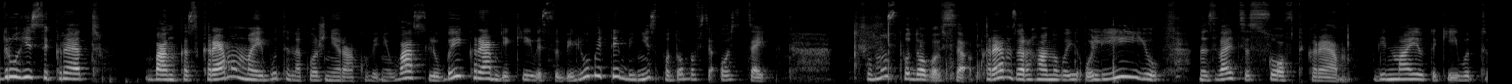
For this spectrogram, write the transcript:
Другий секрет. Банка з кремом має бути на кожній раковині. У вас будь-який крем, який ви собі любите, мені сподобався ось цей. Чому сподобався? Крем з органовою олією, називається софт крем. Він має такий от,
